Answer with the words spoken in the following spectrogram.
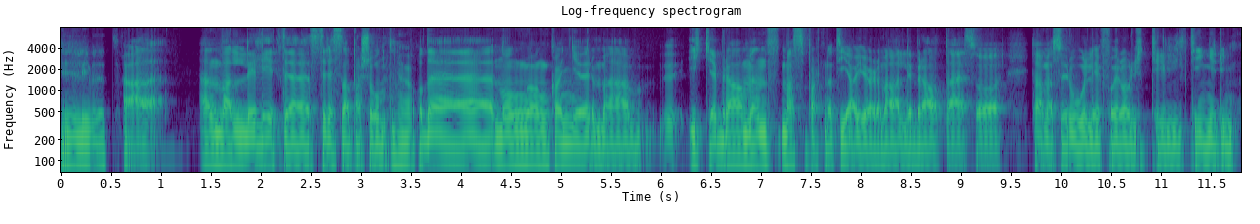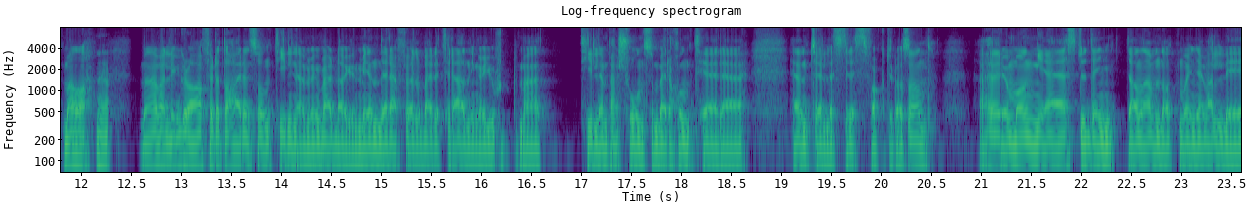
i livet ditt. Ja, en veldig lite stressa person. Ja. Og det noen ganger kan gjøre meg ikke bra, men mesteparten av tida gjør det meg veldig bra at jeg så, tar meg så rolig i forhold til ting rundt meg. Ja. Men jeg er veldig glad for at jeg har en sånn tilnærming i hverdagen min, der jeg føler bare trening har gjort meg til en person som bare håndterer eventuelle stressfaktorer og sånn. Jeg hører mange studenter nevne at man er veldig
